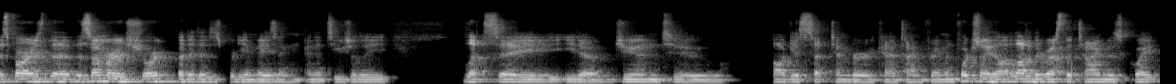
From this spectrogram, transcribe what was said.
As far as the the summer is short, but it is pretty amazing, and it's usually, let's say, you know, June to August, September kind of time frame. Unfortunately, a lot of the rest of the time is quite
